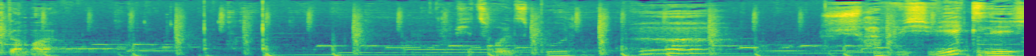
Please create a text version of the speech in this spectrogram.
Stopp mal. Hab ich jetzt Holzboden? Hab ich wirklich?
